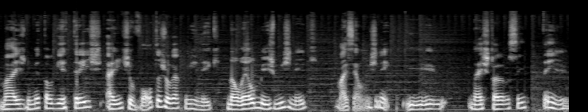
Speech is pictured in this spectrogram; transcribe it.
Mas no Metal Gear 3 a gente volta a jogar com o Snake. Não é o mesmo Snake, mas é um Snake. E na história você entende o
